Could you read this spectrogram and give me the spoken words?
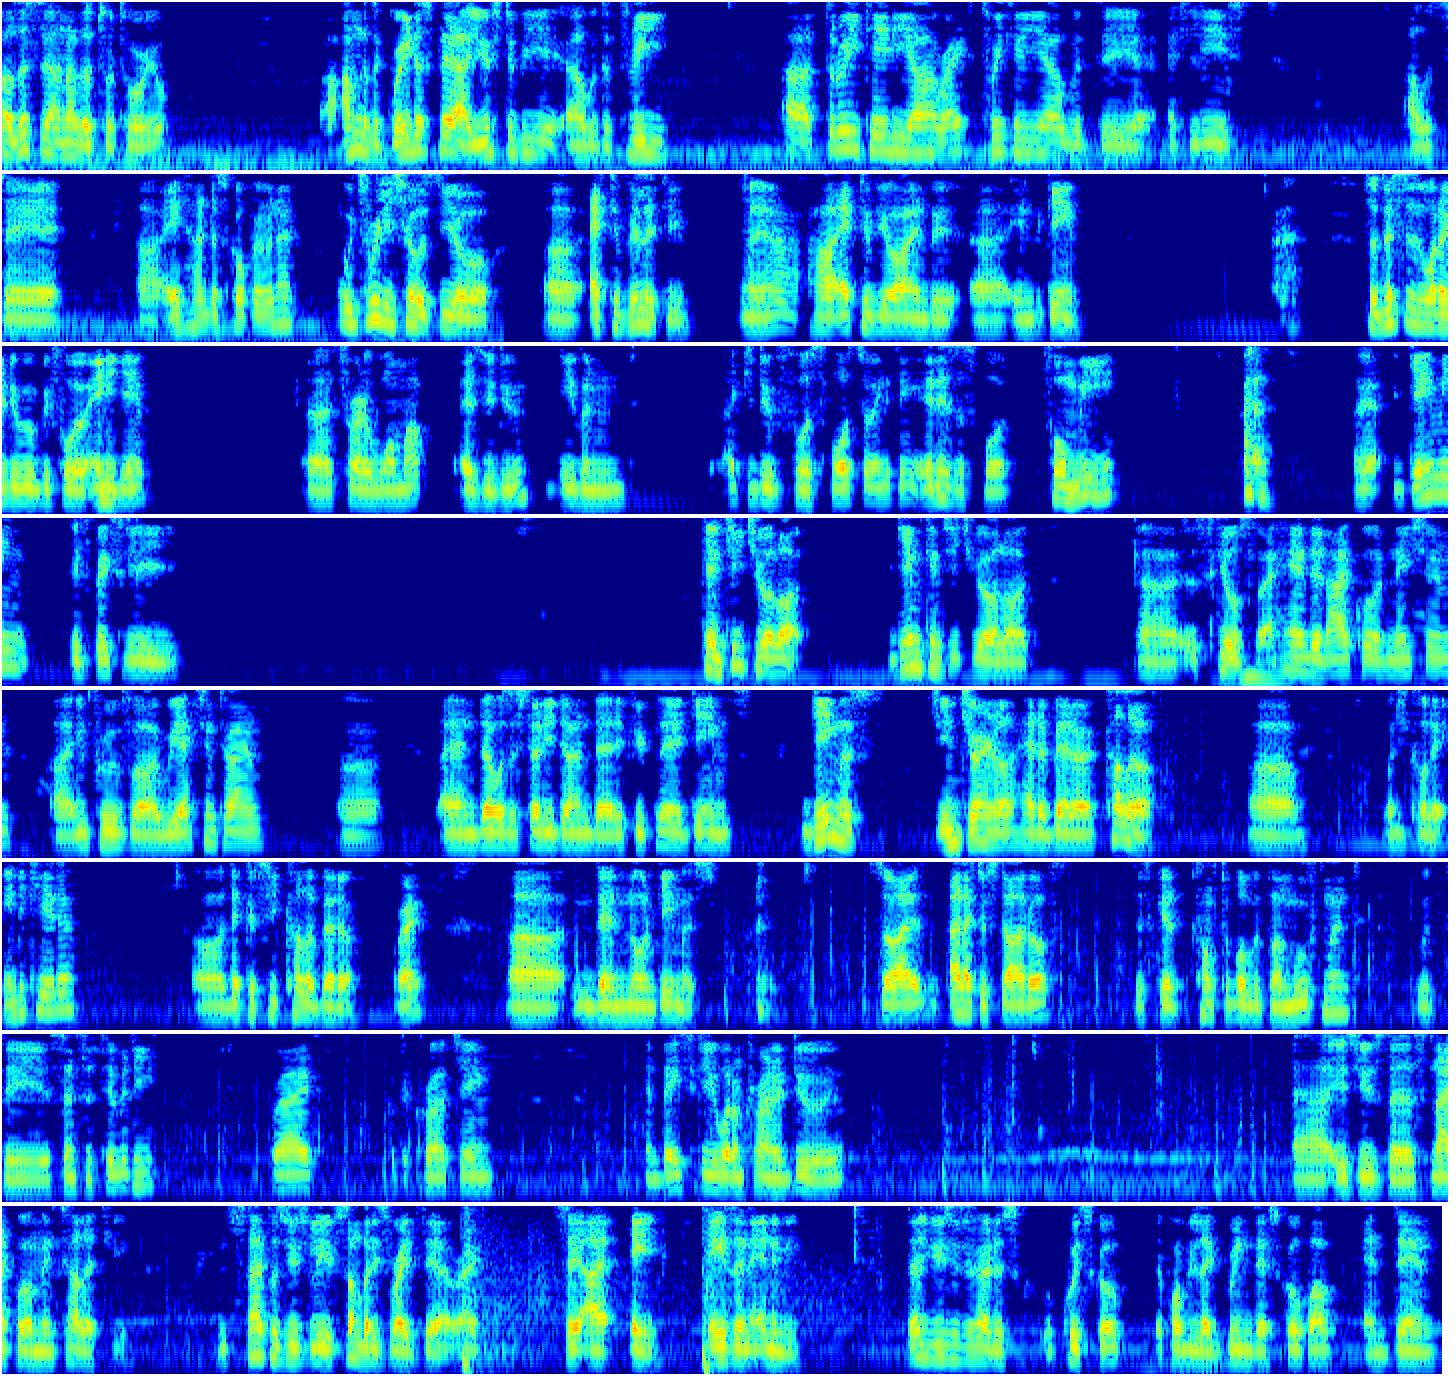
Oh, this is another tutorial. Uh, I'm not the greatest player. I used to be uh, with the three, uh, three KDR, right? Three KDR with the uh, at least, I would say, uh, 800 score per minute, which really shows your uh, activity, yeah, how active you are in the uh, in the game. So this is what I do before any game. Uh, try to warm up as you do, even like you do for sports or anything. It is a sport. For me, uh, gaming is basically can teach you a lot. Game can teach you a lot. Uh, skills like hand and eye coordination, uh, improve uh, reaction time, uh, and there was a study done that if you play games, gamers in general had a better color. Uh, what do you call it? Indicator. They could see color better, right? Uh, than non-gamers. so I I like to start off, just get comfortable with my movement, with the sensitivity, right? With the crouching, and basically what I'm trying to do uh, is use the sniper mentality. And snipers usually, if somebody's right there, right? Say I A, A is an enemy. They'll usually try to quick scope. They'll probably like bring their scope up and then,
